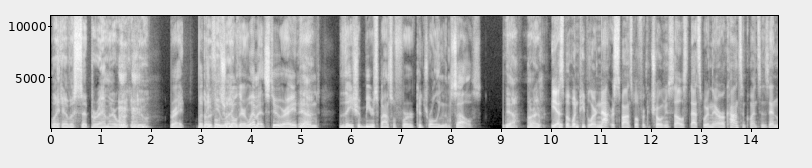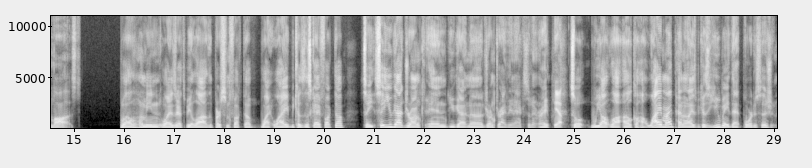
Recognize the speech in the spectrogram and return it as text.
Like have a set parameter what you can do. Right. But So people should like- know their limits too, right? Yeah. And they should be responsible for controlling themselves. Yeah, all right. Yes, but when people are not responsible for controlling themselves, that's when there are consequences and laws. Well, I mean, why does there have to be a law? The person fucked up. Why? Why? Because this guy fucked up. say say you got drunk and you got in a drunk driving accident, right? Yep. So we outlaw alcohol. Why am I penalized because you made that poor decision?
